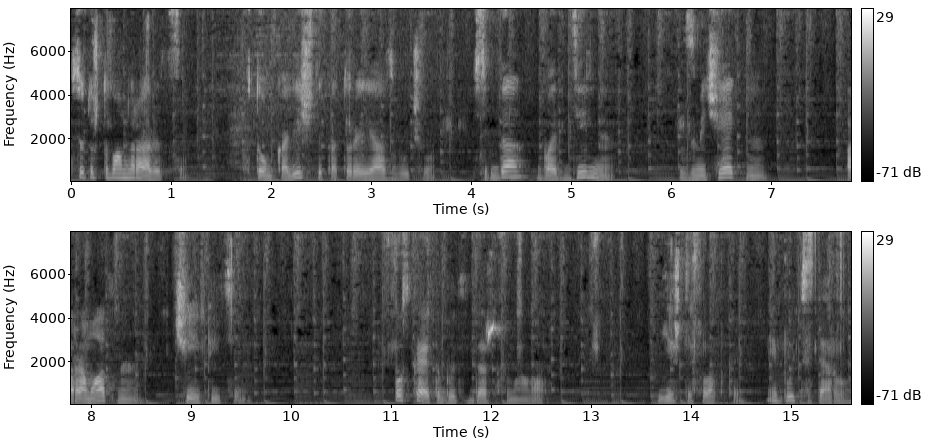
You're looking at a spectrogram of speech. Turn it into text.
все то, что вам нравится, в том количестве, которое я озвучила. Всегда в отдельное, замечательное, ароматное чаепитие. Пускай это будет даже самовар. Ешьте сладкое и будьте здоровы!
